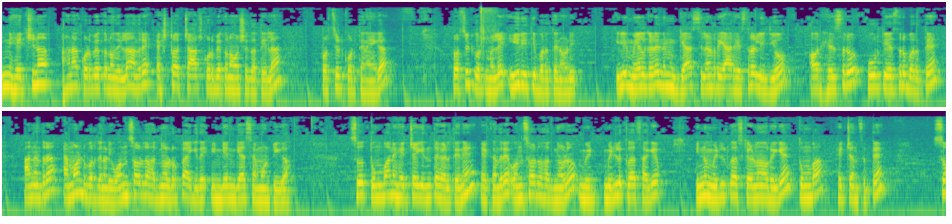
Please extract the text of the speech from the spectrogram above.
ಇನ್ನು ಹೆಚ್ಚಿನ ಹಣ ಕೊಡಬೇಕು ಅನ್ನೋದಿಲ್ಲ ಅಂದರೆ ಎಕ್ಸ್ಟ್ರಾ ಚಾರ್ಜ್ ಕೊಡಬೇಕನ್ನೋ ಅವಶ್ಯಕತೆ ಇಲ್ಲ. ಪ್ರೊಸೀಡ್ ಕೊಡ್ತೇನೆ ಈಗ. ಪ್ರೊಸೀಡ್ ಕೊಟ್ಟ ಮೇಲೆ ಈ ರೀತಿ ಬರುತ್ತೆ ನೋಡಿ. ಇಲ್ಲಿ ಮೇಲ್ಗಡೆ ನಿಮ್ಮ ಗ್ಯಾಸ್ ಸಿಲಿಂಡರ್ ಯಾರ ಹೆಸರಲ್ಲಿ ಇದೆಯೋ ಅವ್ರ ಹೆಸರು, ಪೂರ್ತಿ ಹೆಸರು ಬರುತ್ತೆ. ಆನಂತರ ಅಮೌಂಟ್ ಬರುತ್ತೆ ನೋಡಿ, ಒಂದು ಸಾವಿರದ ಹದಿನೇಳು ರೂಪಾಯಿ ಆಗಿದೆ ಇಂಡಿಯನ್ ಗ್ಯಾಸ್ ಅಮೌಂಟ್ ಈಗ. ಸೊ ತುಂಬಾ ಹೆಚ್ಚಾಗಿದೆ ಅಂತ ಹೇಳ್ತೇನೆ. ಯಾಕಂದರೆ ಒಂದು ಸಾವಿರದ ಹದಿನೇಳು ಮಿಡ್ ಮಿಡ್ಲ್ ಕ್ಲಾಸ್ ಹಾಗೆ ಇನ್ನು ಮಿಡ್ಲ್ ಕ್ಲಾಸ್ ಕೇಳೋರಿಗೆ ತುಂಬ ಹೆಚ್ಚು ಅನಿಸುತ್ತೆ. ಸೊ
